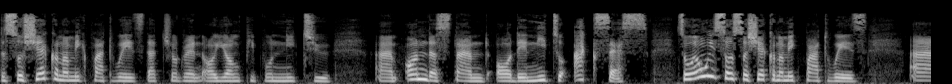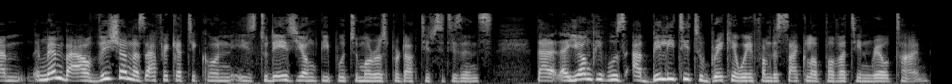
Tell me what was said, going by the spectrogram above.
the socioeconomic pathways that children or young people need to um, understand or they need to access. So when we saw socioeconomic pathways, um, remember, our vision as Afrika Tikkun is today's young people, tomorrow's productive citizens. That uh, young people's ability to break away from the cycle of poverty in real time.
